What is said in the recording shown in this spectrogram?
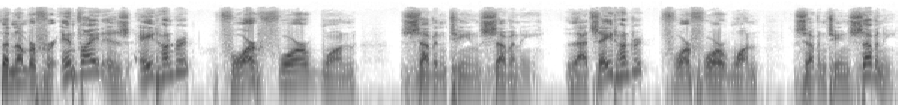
The number for Invite is 800 441 1770. That's 800 441 1770.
